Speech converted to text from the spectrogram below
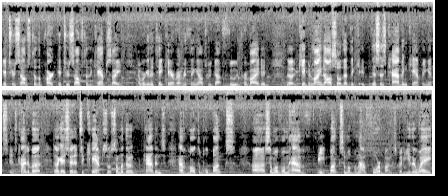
Get yourselves to the park, get yourselves to the campsite, and we're going to take care of everything else. We've got food provided. Uh, keep in mind also that the, this is cabin camping. It's it's kind of a like I said, it's a camp. So some of the cabins have multiple bunks. Uh, some of them have eight bunks, some of them have four bunks. But either way,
